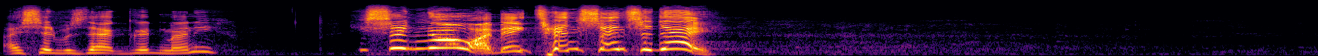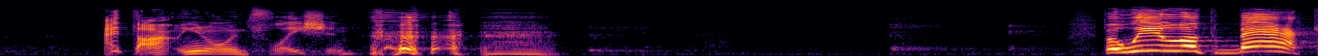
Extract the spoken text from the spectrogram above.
I said, Was that good money? He said, No, I made 10 cents a day. I thought, you know, inflation. But we look back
